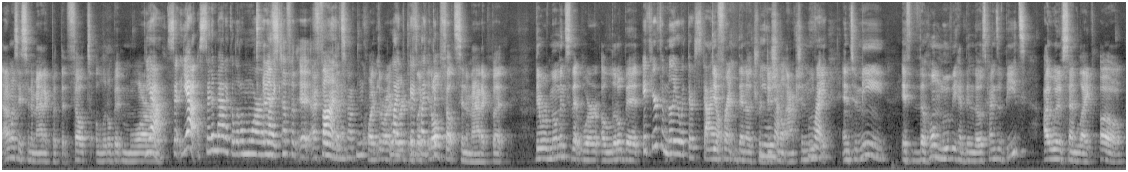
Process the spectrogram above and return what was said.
I don't want to say cinematic, but that felt a little bit more. Yeah, yeah, cinematic, a little more mean, like it's tough. With it. I feel like that's not quite the right Like, word because like, like it the- all felt cinematic, but there were moments that were a little bit if you're familiar with their style. different than a traditional action movie. Right. And to me, if the whole movie had been those kinds of beats, I would have said like, "Oh,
